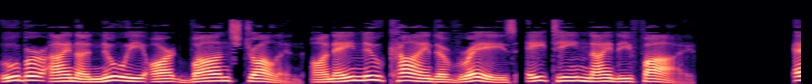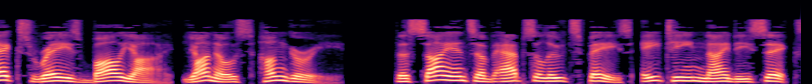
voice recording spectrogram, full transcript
Über eine neue Art von Strahlen on a new kind of rays, 1895. X-rays Bolyai, Janos Hungary. The Science of Absolute Space, 1896.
